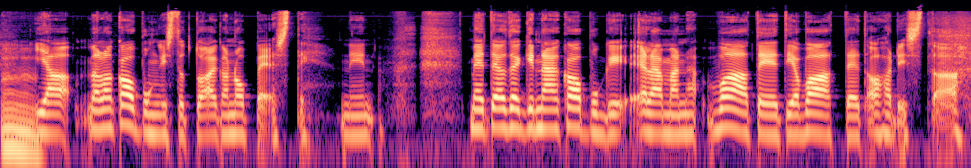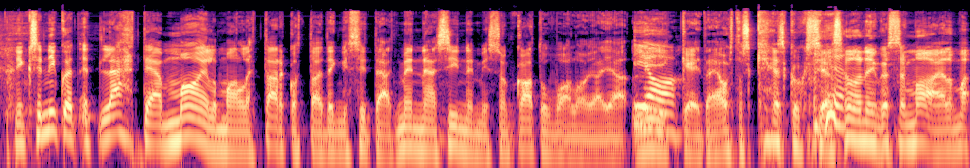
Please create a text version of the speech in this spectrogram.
Mm. Ja me ollaan kaupungistuttu aika nopeasti, niin meitä jotenkin nämä kaupunkielämän vaateet ja vaatteet ahdistaa. Niin se, niin kuin, että, lähteä maailmalle tarkoittaa jotenkin sitä, että mennään sinne, missä on katuvaloja ja Joo. liikkeitä ja ostoskeskuksia. Se on niin kuin se maailma.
